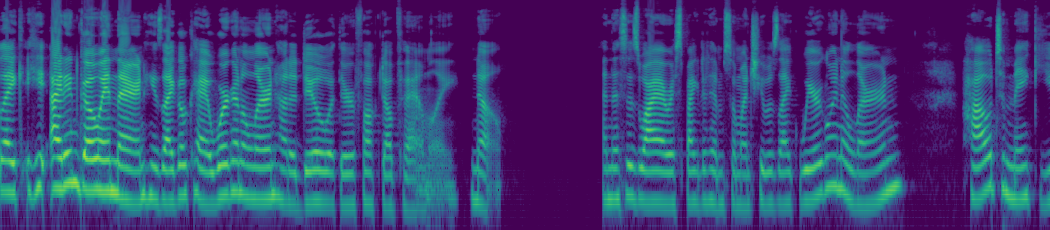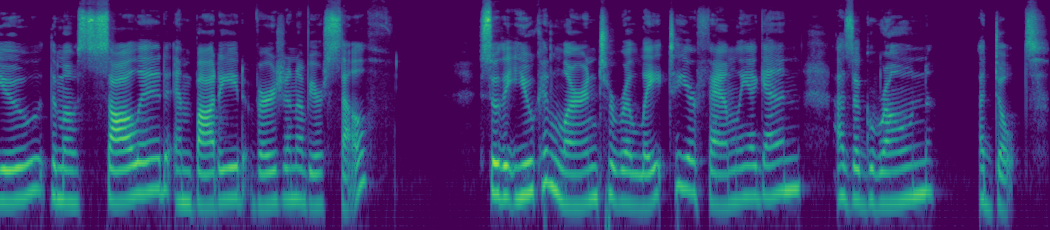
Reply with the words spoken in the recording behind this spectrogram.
like he I didn't go in there and he's like, "Okay, we're going to learn how to deal with your fucked up family." No. And this is why I respected him so much. He was like, "We're going to learn how to make you the most solid, embodied version of yourself so that you can learn to relate to your family again as a grown adult.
